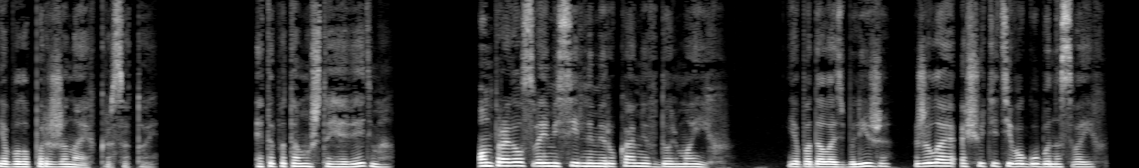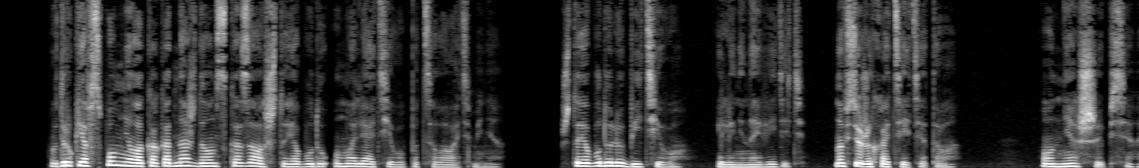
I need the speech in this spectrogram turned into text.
Я была поражена их красотой. «Это потому, что я ведьма?» Он провел своими сильными руками вдоль моих. Я подалась ближе, желая ощутить его губы на своих. Вдруг я вспомнила, как однажды он сказал, что я буду умолять его поцеловать меня что я буду любить его или ненавидеть, но все же хотеть этого. Он не ошибся.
